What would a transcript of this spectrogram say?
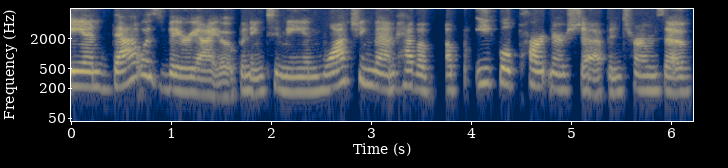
and that was very eye-opening to me and watching them have a, a, equal partnership in terms of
